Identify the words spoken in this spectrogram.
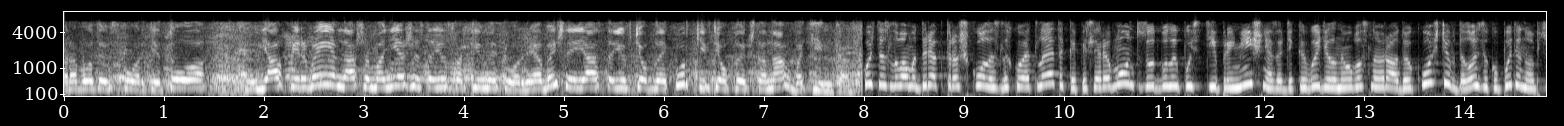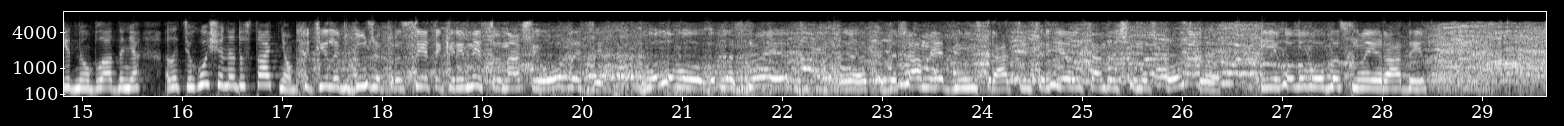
работаю в спорте, то я впервые в нашем манеже стою в спортивной форме. Обычно я стою в теплой куртке, в теплых штанах, ботинках. Хоч, за словами директора школи з легкої атлетики, після ремонту тут були пусті приміщення, завдяки виділеним обласною радою коштів вдалося закупити необхідне обладнання. Але цього ще недостатньо. Хотіли б дуже просити керівництво нашої області, голову обласної е, державної адміністрації Сергія Олександровича Мочковського і голову обласної ради.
